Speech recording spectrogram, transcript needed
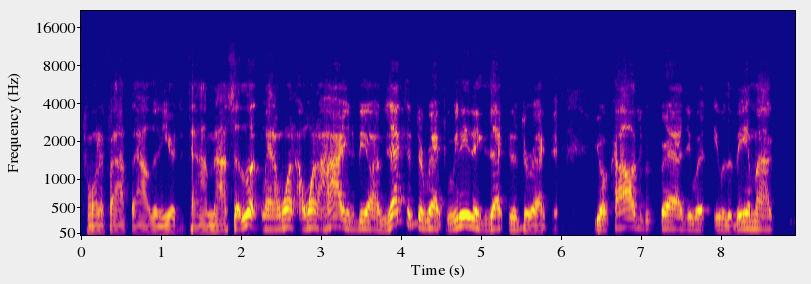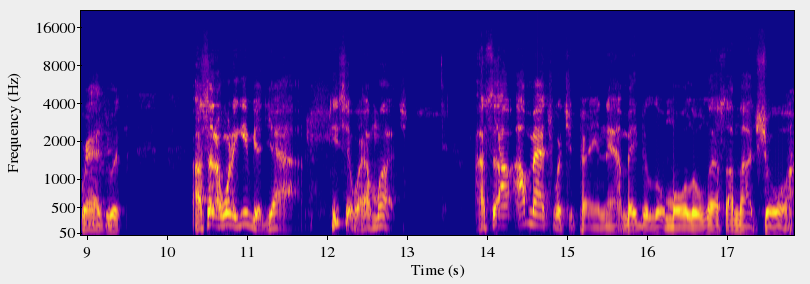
25,000 a year at the time. And I said, look, man, I want I want to hire you to be our executive director. We need an executive director. You're a college graduate. He was a VMI graduate. I said, I want to give you a job. He said, well, how much? I said, I'll, I'll match what you're paying now, maybe a little more, a little less. I'm not sure.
